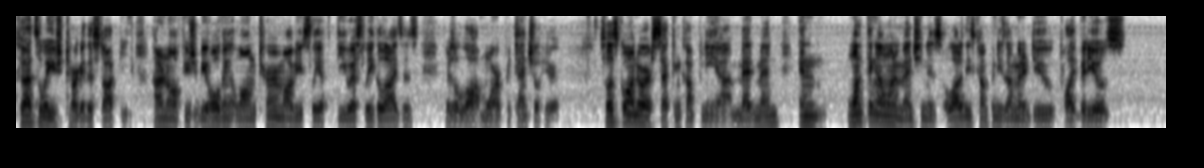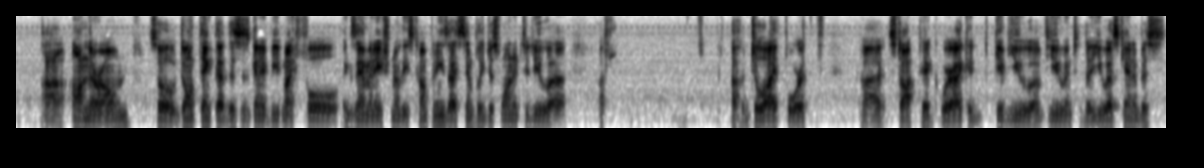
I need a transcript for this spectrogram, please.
So that's the way you should target this stock. I don't know if you should be holding it long term. Obviously, if the U.S. legalizes, there's a lot more potential here. So let's go on to our second company, uh, MedMen. And one thing I want to mention is a lot of these companies I'm going to do probably videos uh, on their own. So don't think that this is going to be my full examination of these companies. I simply just wanted to do a, a, a July 4th uh, stock pick where I could give you a view into the U.S. cannabis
